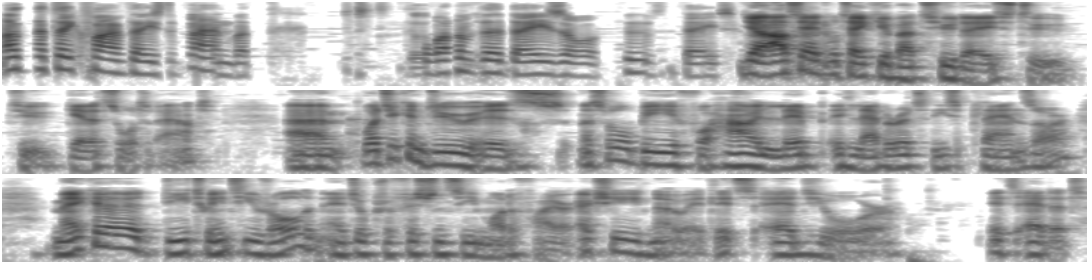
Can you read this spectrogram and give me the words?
not gonna take five days to plan, but just one of the days or two of the days. Yeah, I'll say it will take you about two days to to get it sorted out. Um, what you can do is this will be for how elab- elaborate these plans are. Make a d20 roll and add your proficiency modifier. Actually, no, wait. Let's add your. Let's add it.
